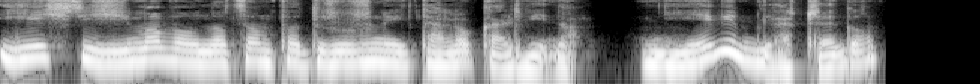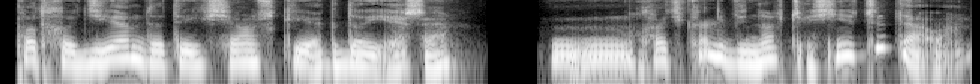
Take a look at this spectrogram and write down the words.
jeśli zimową nocą podróżny Italo Calvino. Nie wiem dlaczego. Podchodziłam do tej książki jak do jeża, mm, choć Calvino wcześniej czytałam.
